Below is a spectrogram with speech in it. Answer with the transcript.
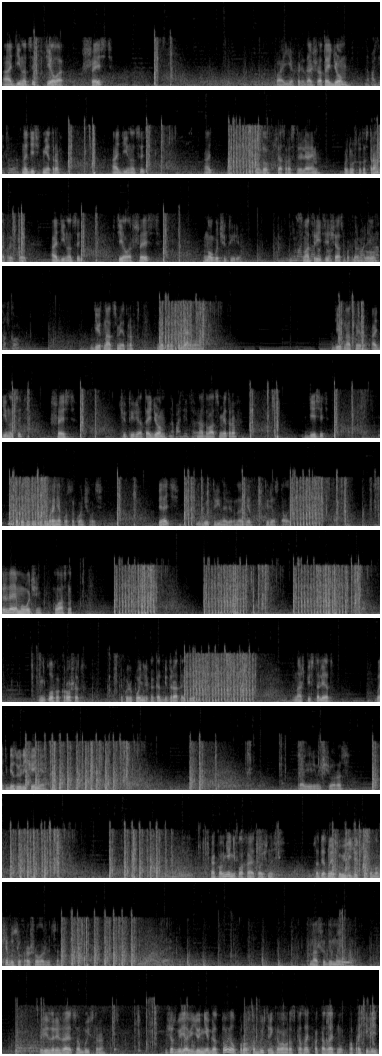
11, в тело 6, Поехали дальше. Отойдем На позицию. на 10 метров. 11. А, а, секунду. Сейчас расстреляем. Ой, думаю, что-то странное происходит. 11. В тело 6. В ногу 4. Внимание Смотрите, сейчас покажу. Внимание на точку. 19 метров. Ну, это расстреляем его. 19 метров. 11. 6. 4. Отойдем На позицию. на 20 метров. 10. Ну, соответственно, уже броня просто кончилась. 5. И будет 3, наверное? Нет, 4 осталось. Стреляем мы очень классно. Неплохо крошит. Как уже поняли, как от бедра такие. Наш пистолет. Давайте без увеличения. Проверим еще раз. Как по мне, неплохая точность. Соответственно, если увеличить, то там вообще будет все хорошо оружие. Наши дымы. Перезаряжаются быстро. Еще раз говорю, я видео не готовил, просто быстренько вам рассказать, показать. Ну, попросили,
